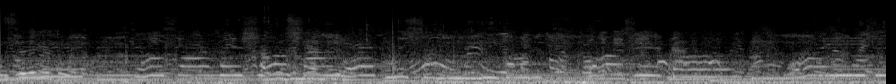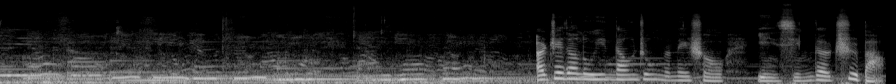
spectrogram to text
我觉得就多了，差不多今天而这段录音当中的那首《隐形的翅膀》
